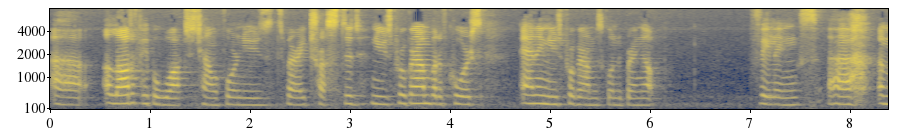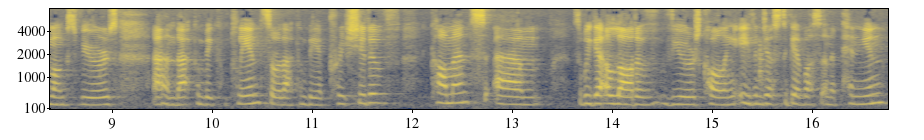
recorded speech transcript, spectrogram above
Uh, a lot of people watch Channel 4 News. It's a very trusted news programme, but of course, any news programme is going to bring up feelings uh, amongst viewers, and that can be complaints or that can be appreciative comments. Um, so we get a lot of viewers calling, even just to give us an opinion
